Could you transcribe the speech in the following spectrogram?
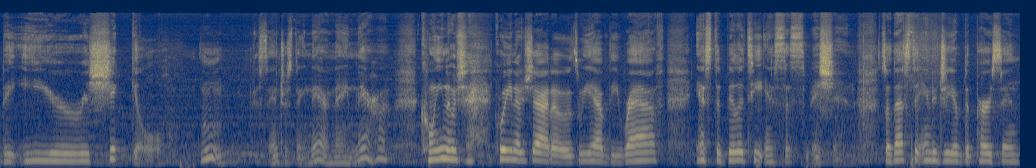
The Ereshkigal. Hmm. It's interesting there, name there, huh? Queen of Queen of Shadows. We have the wrath, instability, and suspicion. So that's the energy of the person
